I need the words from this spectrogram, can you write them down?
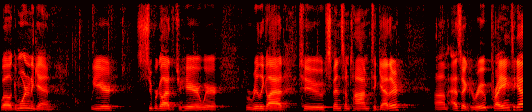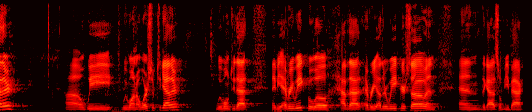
Well, good morning again. We're super glad that you're here. We're, we're really glad to spend some time together um, as a group praying together. Uh, we we want to worship together. We won't do that maybe every week, but we'll have that every other week or so. And, and the guys will be back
